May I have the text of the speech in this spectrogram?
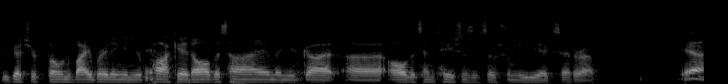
you've got your phone vibrating in your pocket all the time and you've got uh, all the temptations of social media, etc. Yeah,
